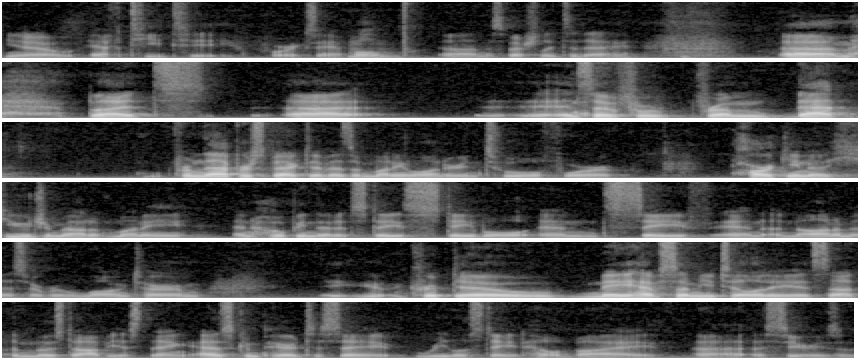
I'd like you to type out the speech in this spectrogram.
you know, FTT, for example, mm-hmm. um, especially today. Um, but uh, and so for, from that from that perspective, as a money laundering tool for parking a huge amount of money and hoping that it stays stable and safe and anonymous over the long term, crypto may have some utility. It's not the most obvious thing, as compared to, say, real estate held by uh, a series of,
